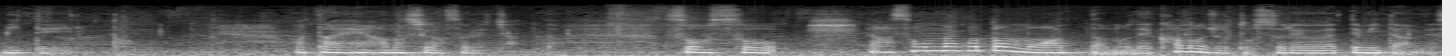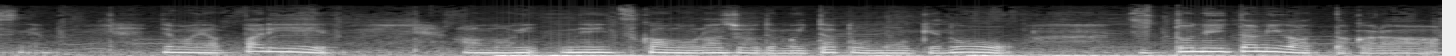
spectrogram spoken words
見ていると、まあ、大変話がそれちゃった。そうそう。だからそんなこともあったので彼女とそれをやってみたんですね。でもやっぱりあのねいつかのラジオでも言ったと思うけどずっとね痛みがあったから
